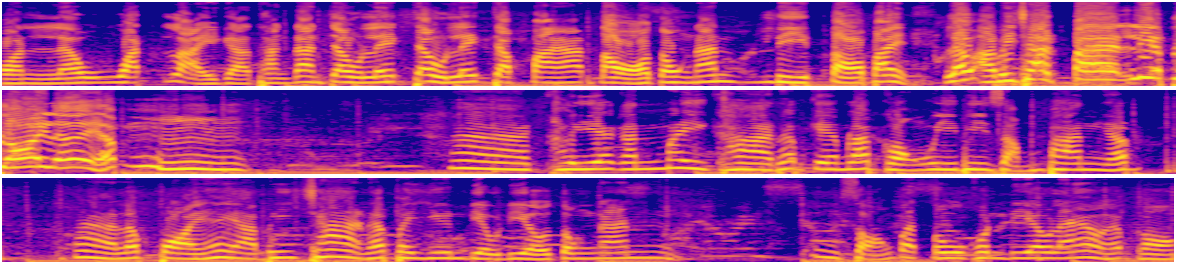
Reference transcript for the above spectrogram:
ออนแล้ววัดไหลกับทางด้านเจ้าเล็กเจ้าเล็กจะไปต่อตรงนั้นลีดต่อไป แล้วอภิชาติแปะเรียบร้อยเลยครับอ่าเคลียร์กันไม่ขาดครับเกมรับของ VP สัมพันธ์ครับอ่าแล้วปล่อยให้อภิชาติครับไปยืนเดี่ยวๆตรงนั้นสองประตูคนเดียวแล้วครับของ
